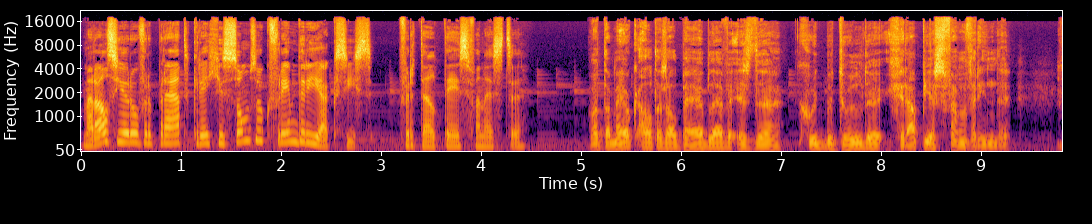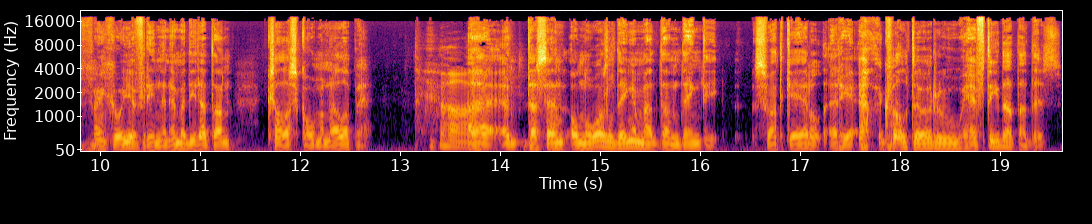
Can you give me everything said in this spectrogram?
Maar als je erover praat, krijg je soms ook vreemde reacties, vertelt Thijs van Esten. Wat dat mij ook altijd zal bijblijven, is de goed bedoelde grapjes van vrienden. Van goede vrienden, hè, maar die dat dan... Ik zal eens komen helpen. Eh, en dat zijn onnozel dingen, maar dan denkt hij... Zwat kerel, er je eigenlijk wel door hoe heftig dat, dat is.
